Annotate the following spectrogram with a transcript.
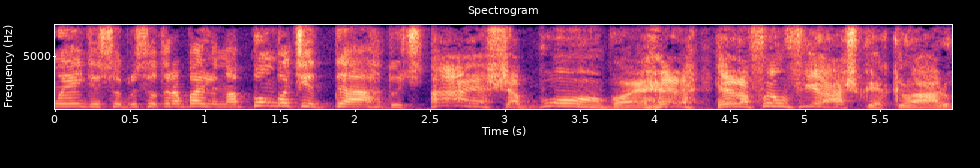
o Andy sobre o seu trabalho na bomba de dardos. Ah, essa bomba, ela, ela foi um fiasco, é claro.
